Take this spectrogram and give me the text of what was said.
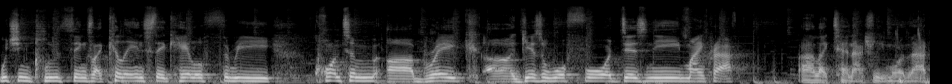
which include things like Killer Instinct, Halo 3, Quantum uh, Break, uh, Gears of War 4, Disney, Minecraft, uh, like 10 actually, more than that.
